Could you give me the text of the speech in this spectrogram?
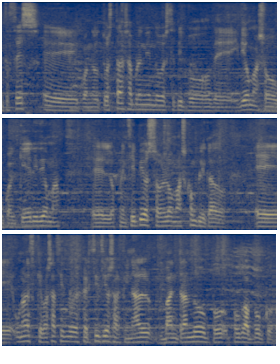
Entonces, eh, cuando tú estás aprendiendo este tipo de idiomas o cualquier idioma, eh, los principios son lo más complicado. Eh, una vez que vas haciendo ejercicios, al final va entrando poco a poco.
